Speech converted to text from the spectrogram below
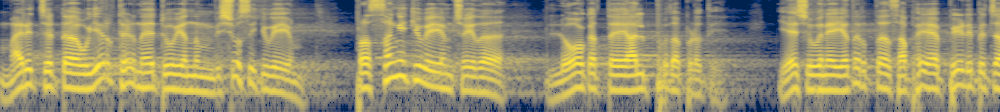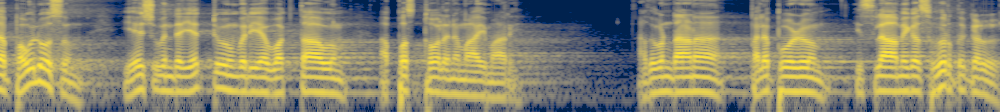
മരിച്ചിട്ട് ഉയർത്തെഴുന്നേറ്റു എന്നും വിശ്വസിക്കുകയും പ്രസംഗിക്കുകയും ചെയ്ത് ലോകത്തെ അത്ഭുതപ്പെടുത്തി. യേശുവിനെ എതിർത്ത് സഭയെ പീഡിപ്പിച്ച പൗലോസും യേശുവിന്റെ ഏറ്റവും വലിയ വക്താവും അപ്പസ്തോലനുമായി മാറി. അതുകൊണ്ടാണ് പലപ്പോഴും ഇസ്ലാമിക സുഹൃത്തുക്കൾ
